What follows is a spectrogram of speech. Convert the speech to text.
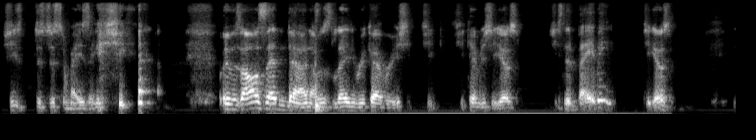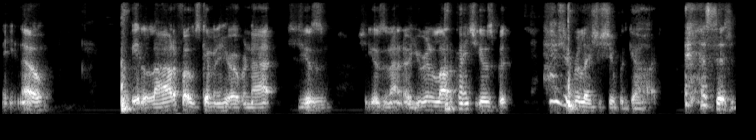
she's just just amazing. She, it was all said and done, I was late in recovery. She she she came and she goes, she said, "Baby," she goes, "You know, we had a lot of folks coming in here overnight." She goes, she goes, and I know you're in a lot of pain. She goes, but how's your relationship with God? I said,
